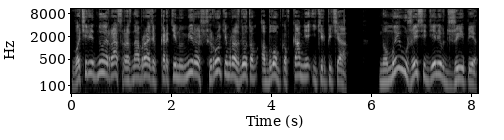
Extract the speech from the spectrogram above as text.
в очередной раз разнообразив картину мира широким разлетом обломков камня и кирпича. Но мы уже сидели в джипе,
